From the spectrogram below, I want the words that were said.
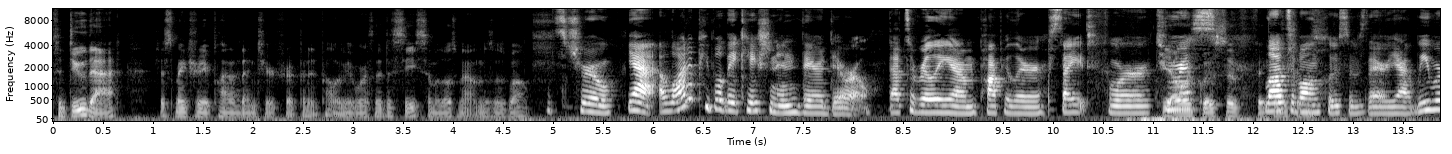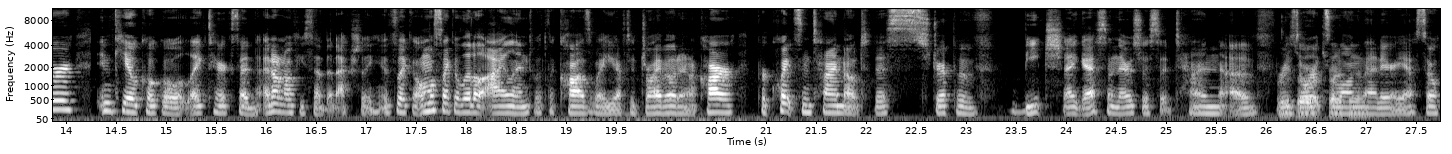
to do that, just make sure you plan that into your trip, and it'd probably be worth it to see some of those mountains as well. It's true. Yeah, a lot of people vacation in Varadero. That's a really um, popular site for tourists. Lots of all-inclusives there. Yeah, we were in Cayo Coco, like Tarek said. I don't know if you said that actually. It's like almost like a little island with a causeway. You have to drive out in a car for quite some time out to this strip of beach, I guess, and there's just a ton of resorts, Resorts right along there. that area. So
